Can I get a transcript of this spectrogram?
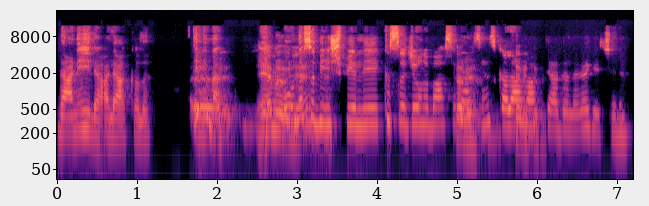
Derneği ile alakalı değil ee, mi? Hem öyle. O nasıl bir işbirliği? Kısaca onu bahsederseniz tabii, kalan tabii, vakti tabii. adalara geçelim.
